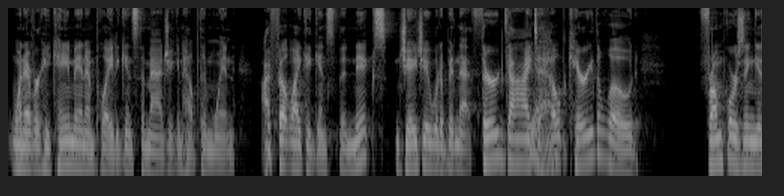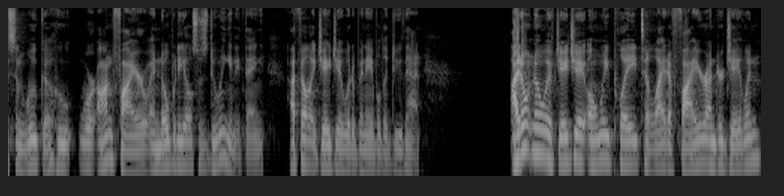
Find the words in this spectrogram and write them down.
whenever he came in and played against the Magic and helped them win. I felt like against the Knicks, JJ would have been that third guy to help carry the load from Porzingis and Luka, who were on fire and nobody else was doing anything. I felt like JJ would have been able to do that. I don't know if JJ only played to light a fire under Jalen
